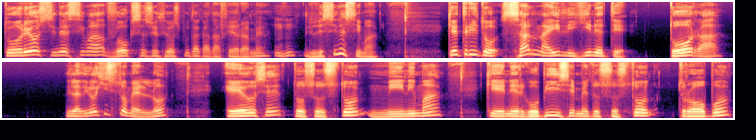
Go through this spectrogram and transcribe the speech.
το ωραίο συνέστημα, δόξα ο Θεός που τα καταφέραμε, mm-hmm. διότι συνέστημα. Και τρίτο, σαν να ήδη γίνεται τώρα, δηλαδή όχι στο μέλλον, έδωσε το σωστό μήνυμα και ενεργοποίησε με το σωστό τρόπο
